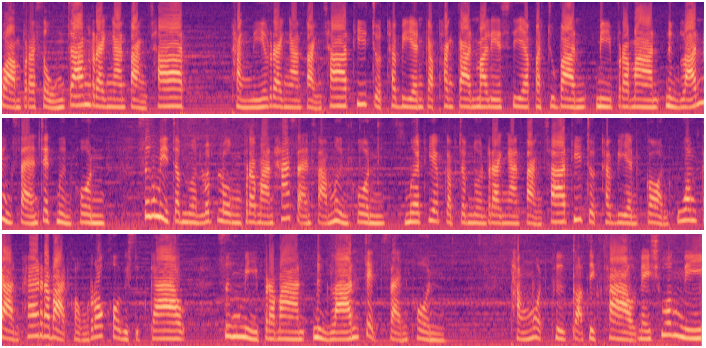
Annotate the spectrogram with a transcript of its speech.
ความประสงค์จ้างแรงงานต่างชาติ ทั้งนี้แรงงานต่างชาติที่จดทะเบียนกับทางการมาเลเซีย ปัจจุบันมีประมาณ 1 1 7 0 0 0 0 คน ซึ่งมีจำนวนลดลงประมาณ 530,000 คน เมื่อเทียบกับจำนวนแรงงานต่างชาติที่จดทะเบียนก่อนห่วงการแพร่ระบาดของโรคโควิด -19 ซึ่งมีประมาณ1ล้าน7แสนคน ทั้งหมดคือเกาะติดข่าวในช่วงนี้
